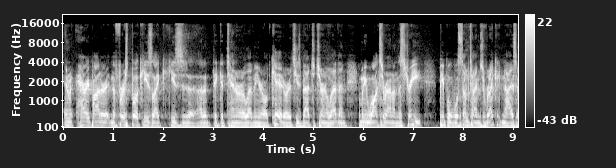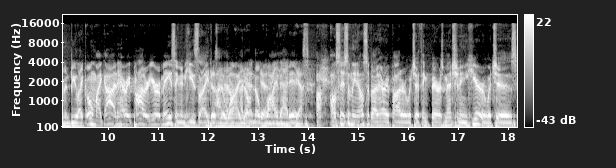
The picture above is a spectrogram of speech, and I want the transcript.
and Harry Potter in the first book he's like he's uh, I don't think a 10 or 11 year old kid or it's he's about to turn 11 and when he walks around on the street people will sometimes recognize him and be like oh my god Harry Potter you're amazing and he's like he doesn't know I, I don't, why I don't know yeah. why that is Yeah. I- I'll say something else about Harry Potter, which I think bears mentioning here, which is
